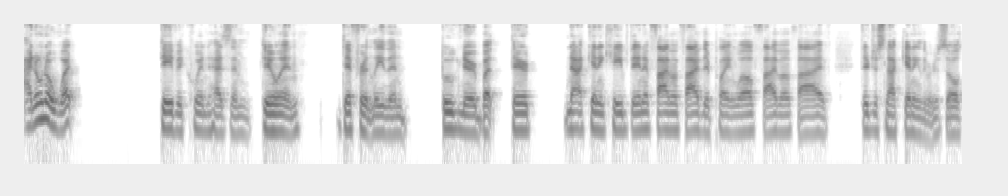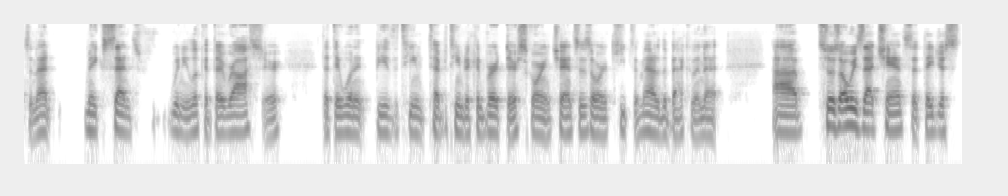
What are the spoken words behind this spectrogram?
I don't know what David Quinn has them doing differently than Boughner, but they're not getting caved in at five on five. They're playing well five on five. They're just not getting the results, and that makes sense when you look at their roster that they wouldn't be the team type of team to convert their scoring chances or keep them out of the back of the net. Uh, so there's always that chance that they just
